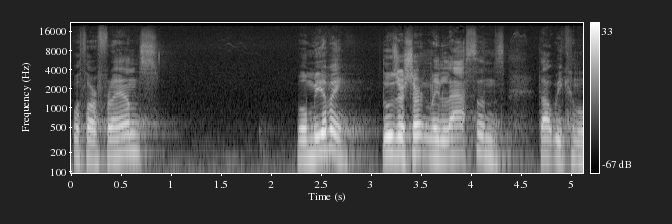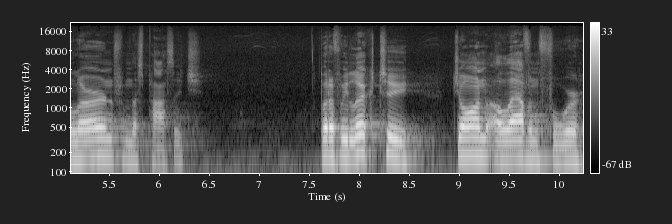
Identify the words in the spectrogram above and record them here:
with our friends? Well, maybe. Those are certainly lessons that we can learn from this passage. But if we look to John 11 4,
